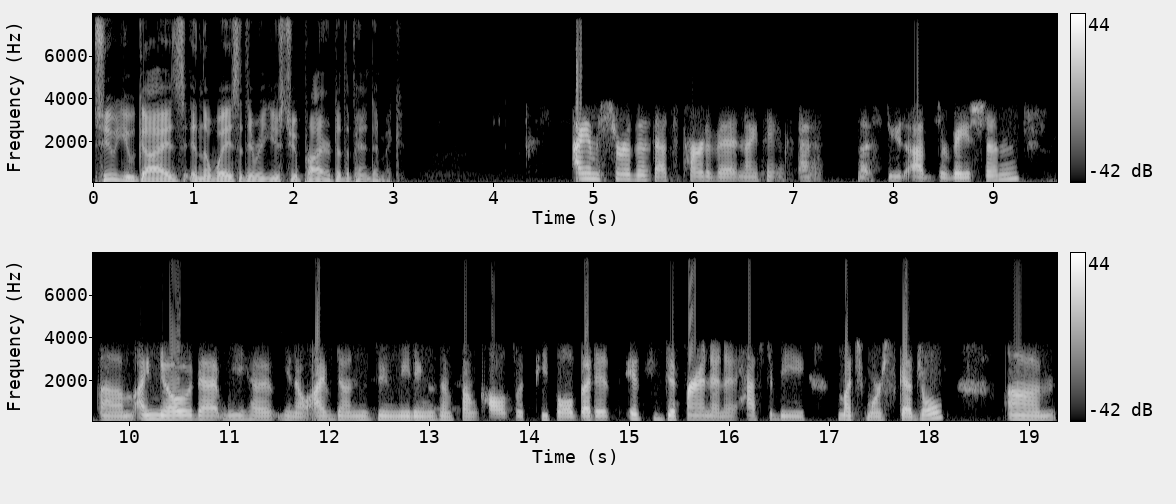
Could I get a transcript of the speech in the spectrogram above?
to you guys in the ways that they were used to prior to the pandemic? I am sure that that's part of it, and I think that's astute observation. Um, I know that we have, you know, I've done Zoom meetings and phone calls with people, but it it's different and it has to be much more scheduled. Um,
